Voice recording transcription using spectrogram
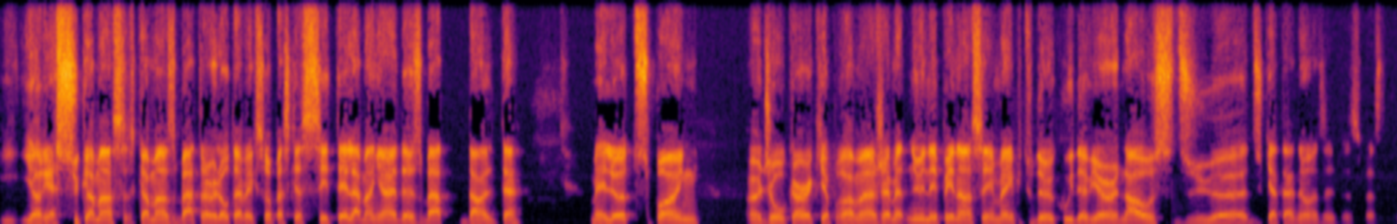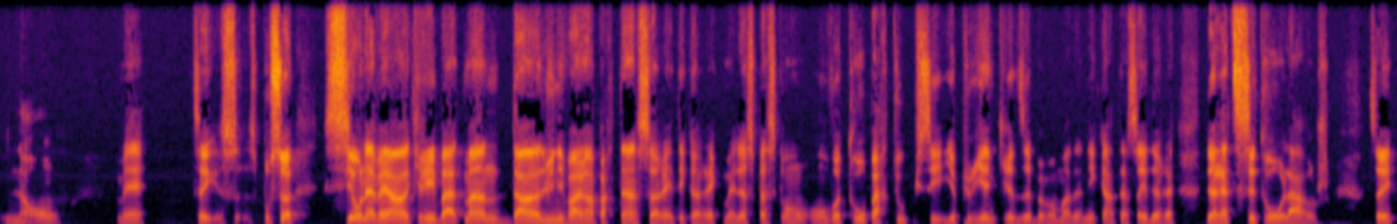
il, il aurait su comment, se- comment se battre un l'autre avec ça parce que c'était la manière de se battre dans le temps. Mais là, tu pognes un Joker qui a probablement jamais tenu une épée dans ses mains, puis tout d'un coup, il devient un as du, euh, du katana. Non. Mais c'est pour ça, si on avait ancré Batman dans l'univers en partant, ça aurait été correct. Mais là, c'est parce qu'on on va trop partout, puis il n'y a plus rien de crédible à un moment donné quand tu essaies de, de ratisser trop large. Tu sais.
